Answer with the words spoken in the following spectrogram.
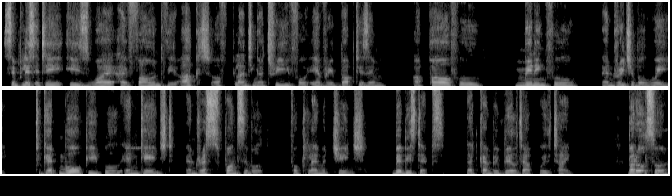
Simplicity is why I found the act of planting a tree for every baptism a powerful, meaningful, and reachable way to get more people engaged and responsible for climate change. Baby steps that can be built up with time. But also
